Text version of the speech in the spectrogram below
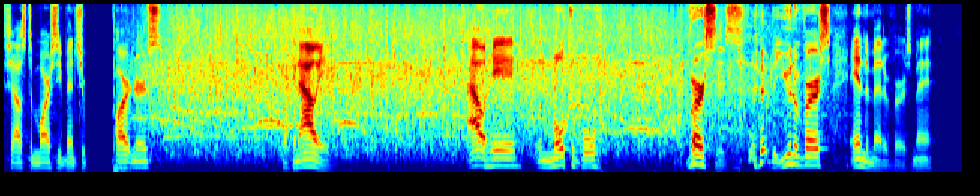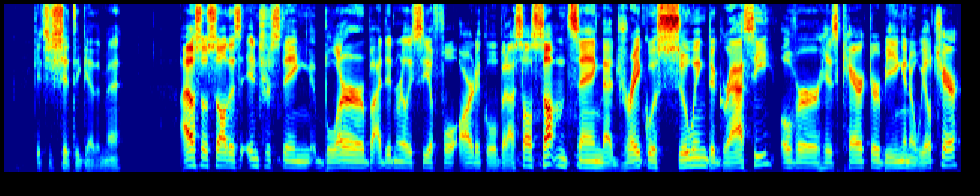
Shouts to Marcy Venture Partners. Fucking out here. Out here in multiple verses. the universe and the metaverse, man. Get your shit together, man. I also saw this interesting blurb. I didn't really see a full article, but I saw something saying that Drake was suing Degrassi over his character being in a wheelchair.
